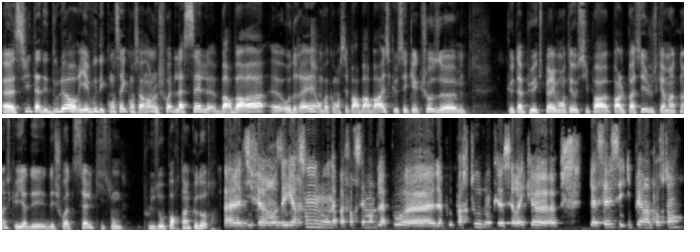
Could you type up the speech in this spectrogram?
Euh, suite à des douleurs, auriez-vous des conseils concernant le choix de la selle Barbara, euh, Audrey, on va commencer par Barbara. Est-ce que c'est quelque chose euh, que tu as pu expérimenter aussi par, par le passé jusqu'à maintenant? Est-ce qu'il y a des, des, choix de selle qui sont plus opportuns que d'autres? À la différence des garçons, nous, on n'a pas forcément de la peau, de la peau partout. Donc c'est vrai que la selle, c'est hyper important.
